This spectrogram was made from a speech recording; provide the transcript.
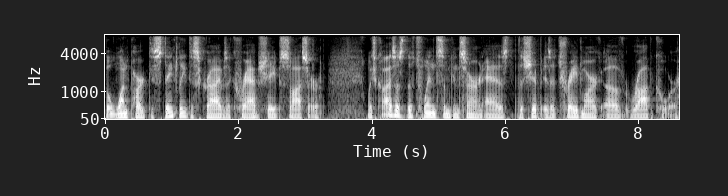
but one part distinctly describes a crab shaped saucer which causes the twins some concern as the ship is a trademark of RobCorp.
